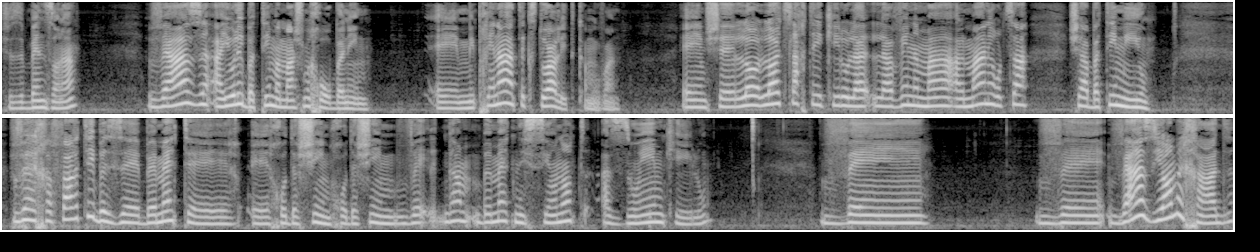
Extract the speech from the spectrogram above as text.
שזה בן זונה. ואז היו לי בתים ממש מחורבנים. Um, מבחינה טקסטואלית, כמובן. Um, שלא לא הצלחתי כאילו לה, להבין מה, על מה אני רוצה שהבתים יהיו. וחפרתי בזה באמת אה, אה, חודשים, חודשים, וגם באמת ניסיונות הזויים כאילו. ו... ו... ואז יום אחד, אה,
